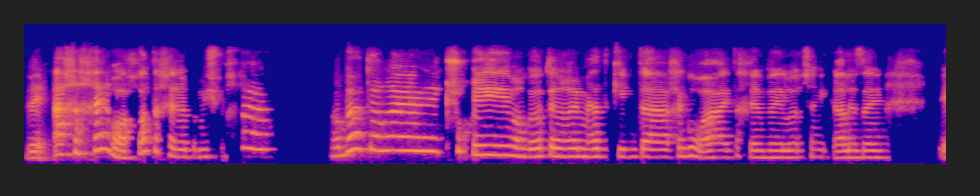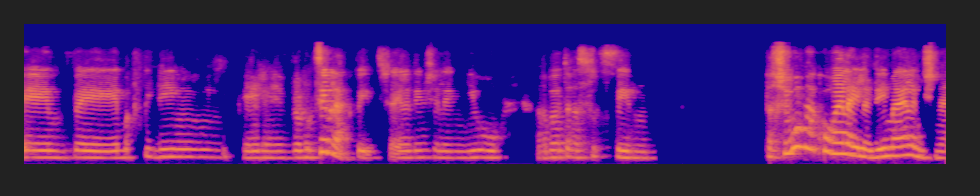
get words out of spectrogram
ואח אחר או אחות אחרת במשפחה הרבה יותר אה, קשוחים, הרבה יותר אה, מהדקים את החגורה, את החבל, או איך שנקרא לזה, אה, ומקפידים ורוצים להקפיד שהילדים שלהם יהיו הרבה יותר אסופים. תחשבו מה קורה לילדים האלה משני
